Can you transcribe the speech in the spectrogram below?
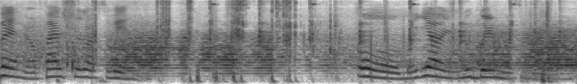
Виграв, перший раз виграв. О, моя любима зброя.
